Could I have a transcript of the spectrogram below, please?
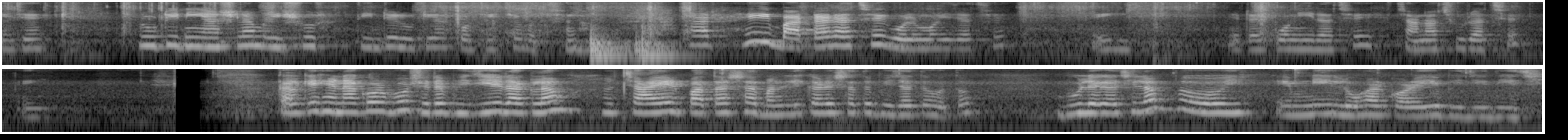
এই যে রুটি নিয়ে আসলাম। রিসুর তিনটে রুটি আর করতে ইচ্ছে হচ্ছে না। আর এই বাটার আছে, গোলমরিচ আছে, এই এটায় পনির আছে, চানাচুর আছে, এই। কালকে হেনা করব, সেটা ভিজিয়ে রাখলাম। চায়ের পাতার সাথে মানে লিকারের সাথে ভেজাতে হতো। ভুলে গেছিলাম, তো ওই এমনি লোহার কড়াইয়ে ভিজিয়ে দিয়েছি।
